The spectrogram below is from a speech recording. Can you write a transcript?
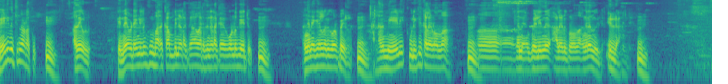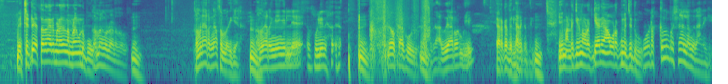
മേളി വെച്ച് നടക്കും. അതേ ഉള്ളൂ. പിന്നെ എവിടെയെങ്കിലും മ- കമ്പിന്റെ അടക്ക മരത്തിന്റെ അടക്ക കൊണ്ട് കയറ്റും അങ്ങനെയൊക്കെയുള്ള ഒരു കുഴപ്പമേ ഉള്ളൂ. അല്ലാതെ മേളി കുലുക്കി കളയണമെന്നാ? അങ്ങനെ വെളിയിൽ നിന്ന് ആളെടുക്കണമെന്നോ അങ്ങനെയൊന്നുമില്ല. ഇല്ല. വെച്ചിട്ട് എത്ര നേരം വേണമെങ്കിലും നമ്മളെ കൊണ്ട് പോകും. നമ്മളെ കൊണ്ട് നടന്നു ഉം. നമ്മളെ ഇറങ്ങാൻ സമ്മതിക്കില്ല നമ്മൾ ഇറങ്ങിയെങ്കിലേ പുള്ളിനെ നോക്കാക്കുള്ളൂ ലോക്കാക്കുള്ളൂ. അത് കാരണം പുള്ളി ഇറക്കത്തില്ല. ഇറക്കത്തില്ല. ഈ മണ്ടയ്ക്ക് നിന്ന് ഉടക്കിയാലും ആ ഉടക്കം വെച്ചിട്ട് പോകും. ഉടക്കൊന്നും പ്രശ്നമല്ല ആനയ്ക്ക്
